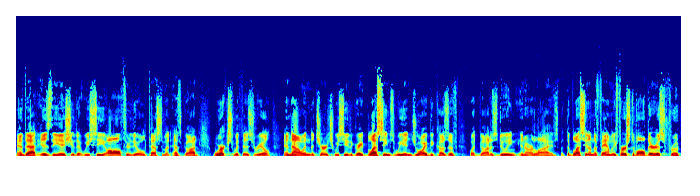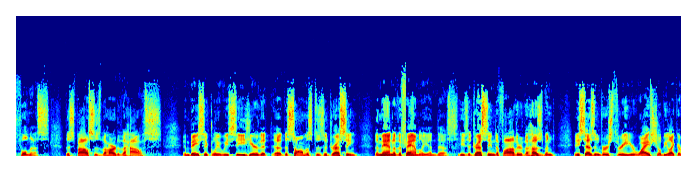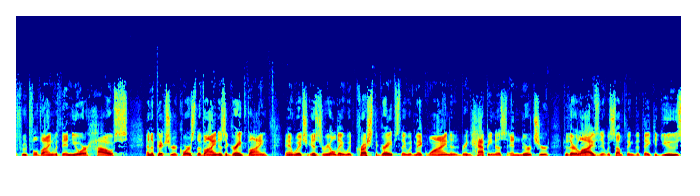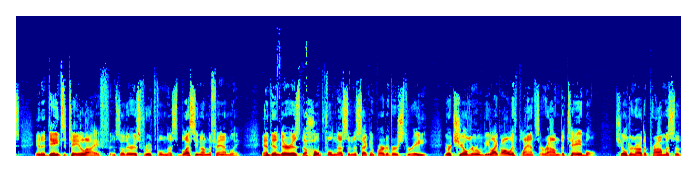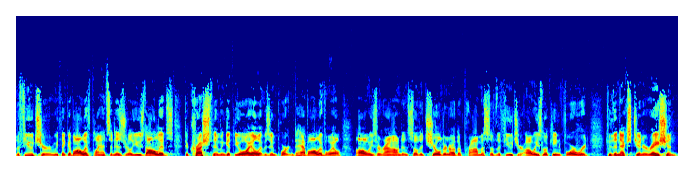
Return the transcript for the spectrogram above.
And that is the issue that we see all through the Old Testament as God works with Israel. And now in the church, we see the great blessings we enjoy because of what God is doing in our lives. But the blessing on the family, first of all, there is fruitfulness. The spouse is the heart of the house. And basically, we see here that uh, the psalmist is addressing the man of the family in this. He's addressing the father, the husband. And he says in verse 3 Your wife shall be like a fruitful vine within your house and the picture, of course, the vine is a grapevine, in which Israel, they would crush the grapes, they would make wine, and it would bring happiness and nurture to their lives, and it was something that they could use in a day to day life. And so there is fruitfulness, blessing on the family. And then there is the hopefulness in the second part of verse 3. Your children will be like olive plants around the table. Children are the promise of the future. We think of olive plants, and Israel used olives to crush them and get the oil. It was important to have olive oil always around. And so the children are the promise of the future, always looking forward to the next generation.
